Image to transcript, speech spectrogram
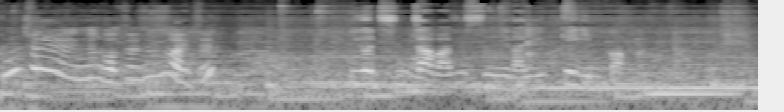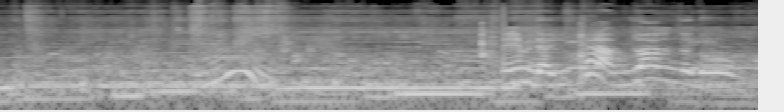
힘줄이 있는 거 어떻게 쓸 수가 있지? 이거 진짜 맛있습니다. 육개김밥. 음. 왜냐면 내가 육회를 안 좋아하는데도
